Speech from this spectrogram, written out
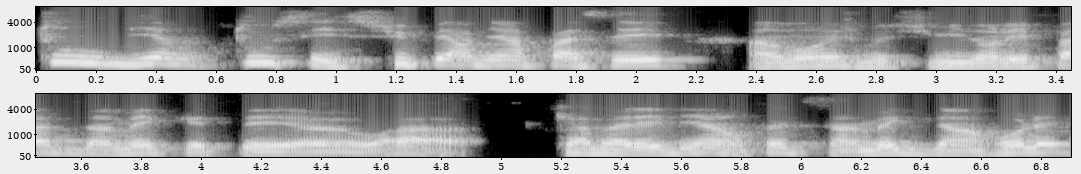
tout bien, tout s'est super bien passé. À un moment, je me suis mis dans les pattes d'un mec qui était, euh, voilà, cavalait bien. En fait, c'est un mec d'un relais.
